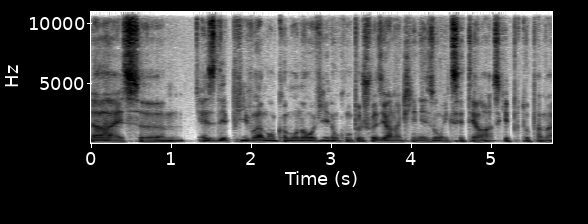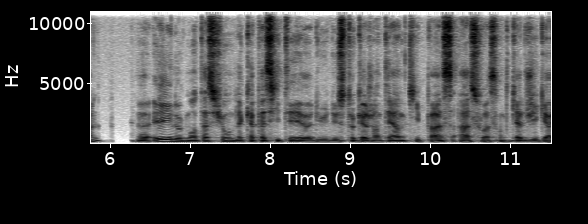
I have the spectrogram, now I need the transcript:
Là, elle se, déplie vraiment comme on a envie, donc on peut choisir l'inclinaison, etc., ce qui est plutôt pas mal. et une augmentation de la capacité du, stockage interne qui passe à 64 Go.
